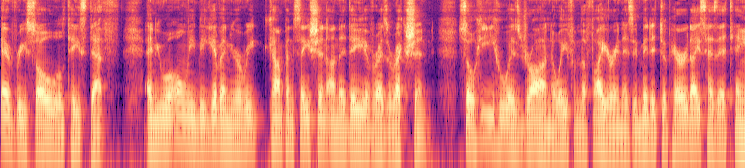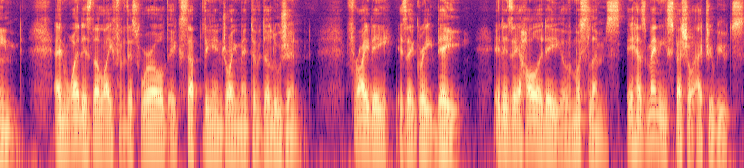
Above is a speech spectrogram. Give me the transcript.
every soul will taste death, and you will only be given your recompensation on the day of resurrection. So he who is drawn away from the fire and is admitted to paradise has attained. And what is the life of this world except the enjoyment of delusion? Friday is a great day. It is a holiday of Muslims. It has many special attributes.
